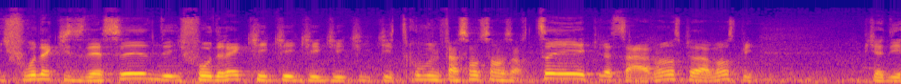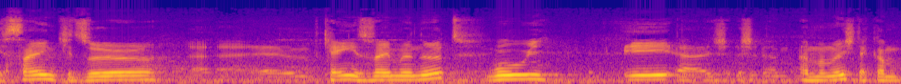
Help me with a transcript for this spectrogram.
il faudrait qu'il se décide, il faudrait qu'il trouve une façon de s'en sortir. Puis là, ça avance, puis ça avance. Puis il y a des scènes qui durent 15-20 euh, minutes. Oui, oui. Et euh, à un moment donné, j'étais comme,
